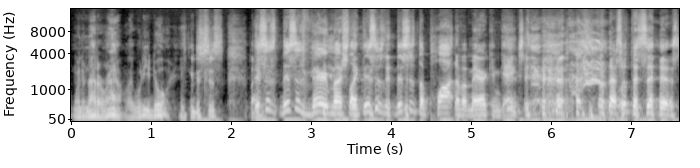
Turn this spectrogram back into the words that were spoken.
when they're not around. Like, what are you doing? it's just like, This is this is very much like this is this is the plot of American Gangster. That's what this is.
